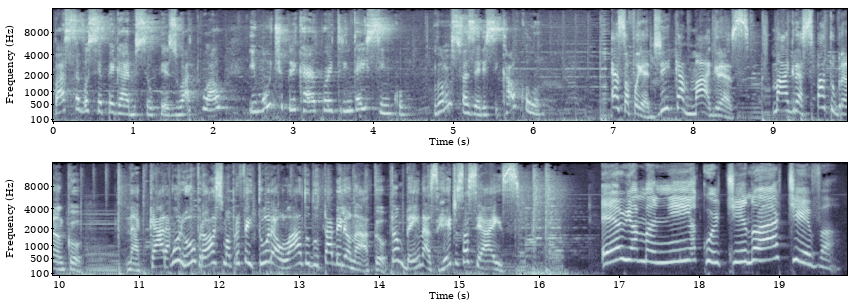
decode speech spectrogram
Basta você pegar o seu peso atual e multiplicar por 35. Vamos fazer esse cálculo? Essa foi a Dica Magras. Magras Pato Branco. Na Cara Muru, próxima à prefeitura, ao lado do tabelionato. Também nas redes sociais. Eu e a maninha curtindo a ativa.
